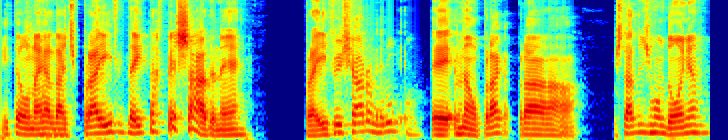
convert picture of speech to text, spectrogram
Então, na realidade, para isso daí tá fechado, né? Para isso, Fecharam o grupo? é, não, para para estado de Rondônia,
